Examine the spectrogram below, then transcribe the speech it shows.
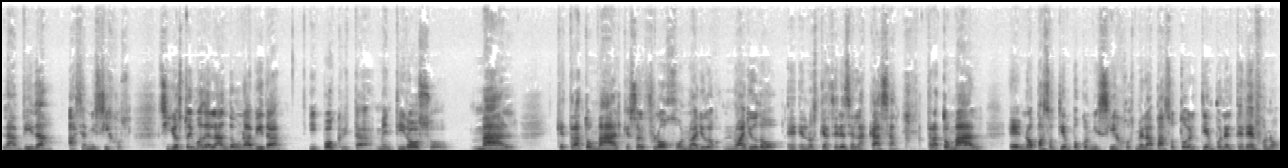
la vida hacia mis hijos? Si yo estoy modelando una vida hipócrita, mentiroso, mal, que trato mal, que soy flojo, no ayudo, no ayudo en, en los quehaceres en la casa, trato mal, eh, no paso tiempo con mis hijos, me la paso todo el tiempo en el teléfono,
